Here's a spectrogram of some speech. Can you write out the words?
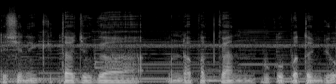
Di sini kita juga mendapatkan buku petunjuk.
